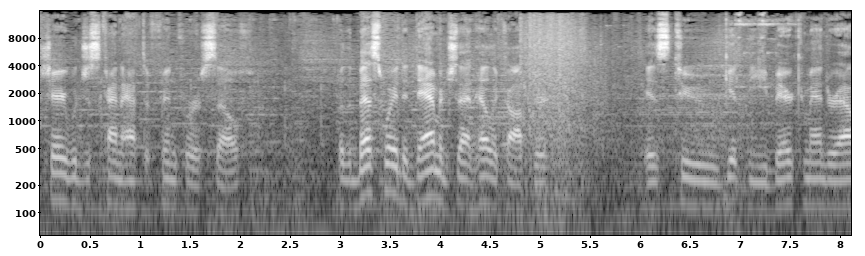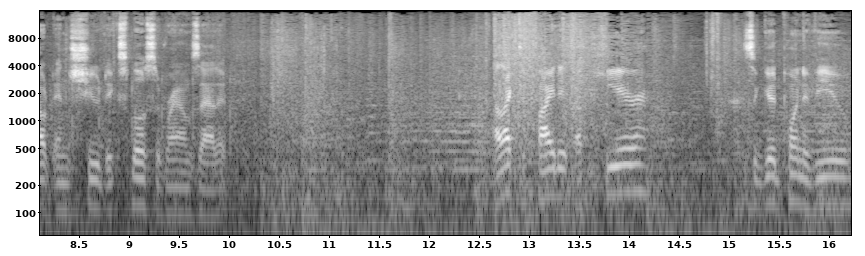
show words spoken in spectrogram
Sherry would just kind of have to fend for herself. But the best way to damage that helicopter is to get the Bear Commander out and shoot explosive rounds at it. I like to fight it up here. It's a good point of view.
